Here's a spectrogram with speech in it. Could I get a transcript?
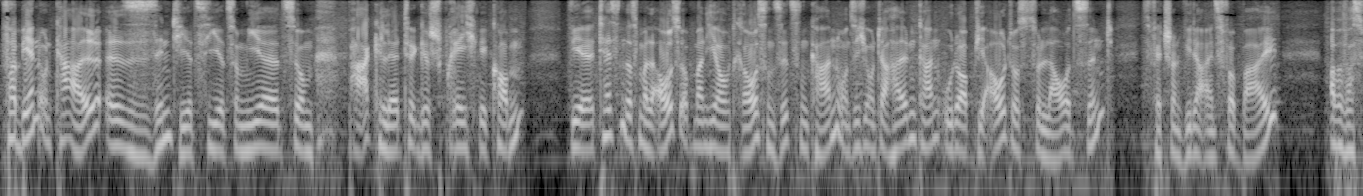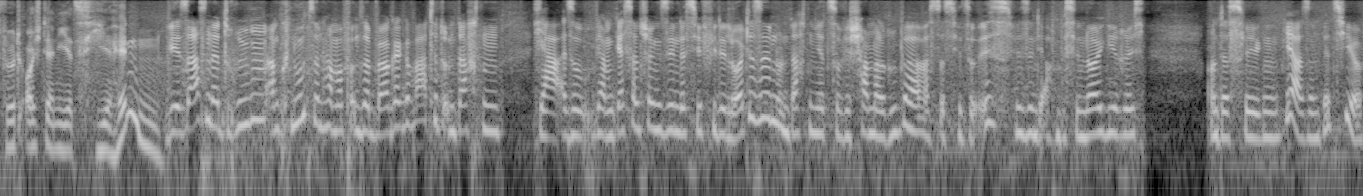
Fabienne und Karl äh, sind jetzt hier zu mir zum Parklet-Gespräch gekommen. Wir testen das mal aus, ob man hier auch draußen sitzen kann und sich unterhalten kann oder ob die Autos zu laut sind. Es fährt schon wieder eins vorbei. Aber was führt euch denn jetzt hier hin? Wir saßen da drüben am Knuz und haben auf unseren Burger gewartet und dachten, ja, also wir haben gestern schon gesehen, dass hier viele Leute sind und dachten jetzt so, wir schauen mal rüber, was das hier so ist. Wir sind ja auch ein bisschen neugierig. Und deswegen, ja, sind wir jetzt hier.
